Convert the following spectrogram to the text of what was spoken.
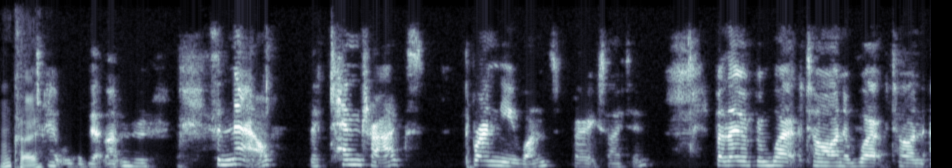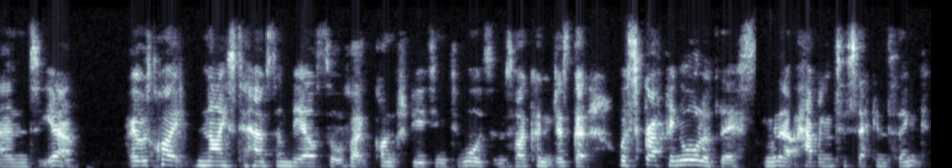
Okay. It was a bit like. Mm. So now there's ten tracks, brand new ones, very exciting, but they have been worked on and worked on, and yeah, it was quite nice to have somebody else sort of like contributing towards them. So I couldn't just go, we're scrapping all of this without having to second think.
